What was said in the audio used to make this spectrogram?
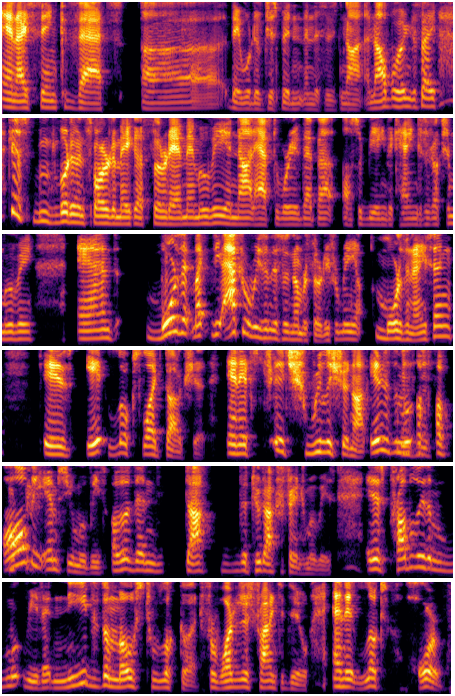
and I think that uh they would have just been, and this is not a novel thing to say, just would have been smarter to make a third Ant Man movie and not have to worry about also being the Kang introduction movie, and more than like the actual reason this is number 30 for me more than anything is it looks like dog shit and it's it sh- really should not it is the mo- of, mm-hmm. of all the mcu movies other than doc the two doctor strange movies it is probably the movie that needs the most to look good for what it is trying to do and it looks horrible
